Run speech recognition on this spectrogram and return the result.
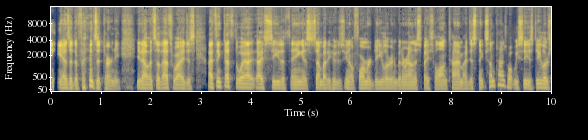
as a defense attorney, you know, and so that's why I just I think that's the way I, I, see the thing as somebody who's you know former dealer and been around this space a long time. I just think sometimes what we see as dealers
